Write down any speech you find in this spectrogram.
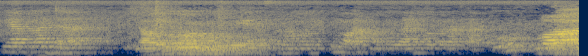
Ya, Siap belajar. Ya, ya, Assalamualaikum warahmatullahi wabarakatuh. Waalaikumsalam.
